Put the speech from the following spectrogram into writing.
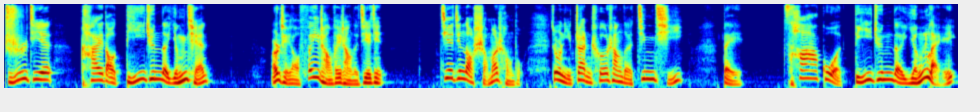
直接开到敌军的营前，而且要非常非常的接近，接近到什么程度？就是你战车上的旌旗。得擦过敌军的营垒，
